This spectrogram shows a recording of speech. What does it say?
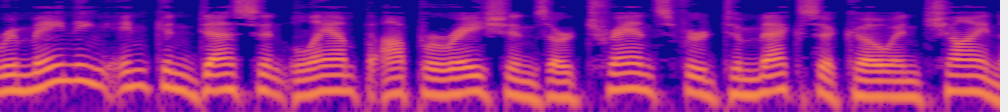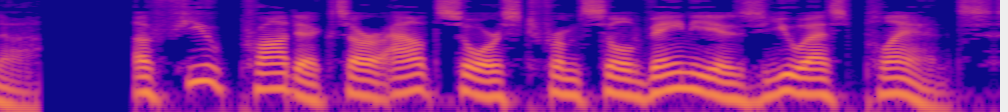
Remaining incandescent lamp operations are transferred to Mexico and China. A few products are outsourced from Sylvania's U.S. plants.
